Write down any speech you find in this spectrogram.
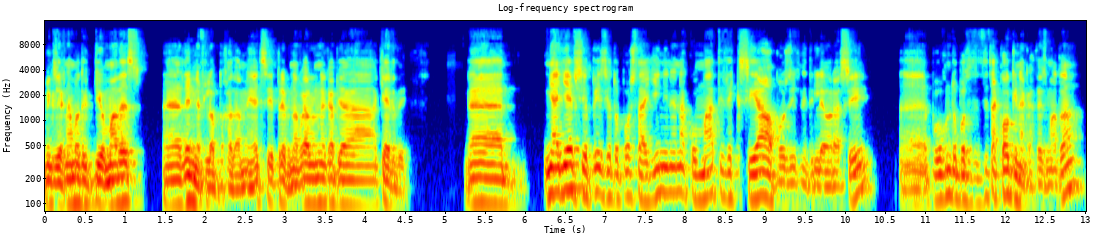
μην ξεχνάμε ότι οι ομάδες ε, δεν είναι φιλόπτωχα ταμεία, έτσι. Πρέπει να βγάλουν κάποια κέρδη. Ε, μια γεύση επίσης για το πώς θα γίνει είναι ένα κομμάτι δεξιά, όπως δείχνει η τηλεόραση, ε, που έχουν τοποθετηθεί τα κόκκινα καθέσματα.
